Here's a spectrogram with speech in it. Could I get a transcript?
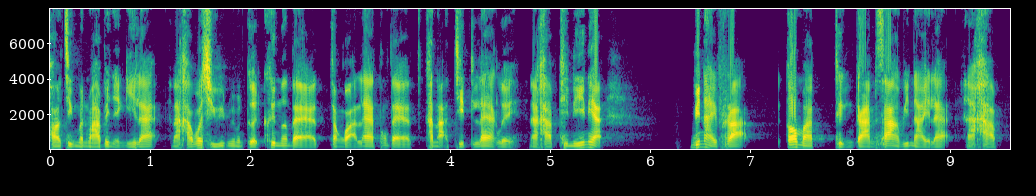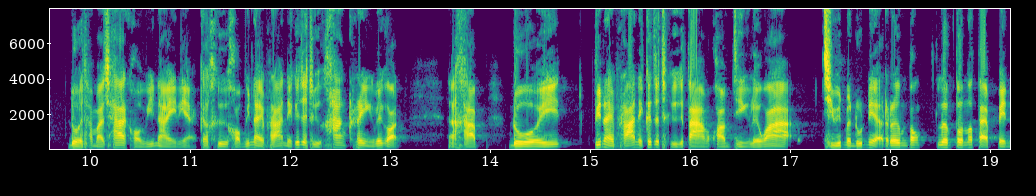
ความจริงมันมาเป็นอย่างนี้แล้วนะครับ ว่าชีวิตมันเกิดขึ้นตั้งแต่จังหวะแรกตั้งแต่ขณะจิตแรกเลยนะครับ ทีนี้เนี่ยวินัยพระก็มาถึงการสร้างวินัยแล้วนะครับ โดยธรรมชาติของวินัยเนี่ยก็คือของวินัยพระเนี่ยก็จะถือข้างเคร่งไว้ก่อนนะครับ โดยวินัยพระเนี่ยก็จะถือตามความจริงเลยว่าชีวิตมนุษย์เนี่ยเริ่มต้องเริ่มต้นตั้งแต่เป็น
